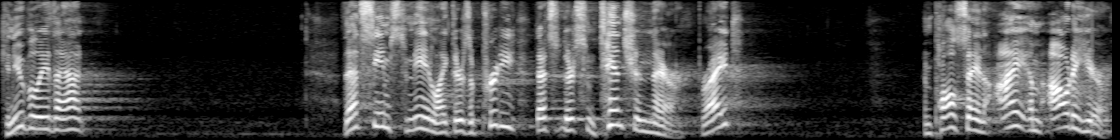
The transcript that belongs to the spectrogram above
Can you believe that? That seems to me like there's a pretty, that's, there's some tension there, right? And Paul's saying, I am out of here.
